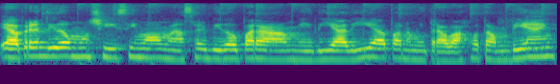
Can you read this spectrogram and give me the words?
He aprendido muchísimo, me ha servido para mi día a día, para mi trabajo también,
